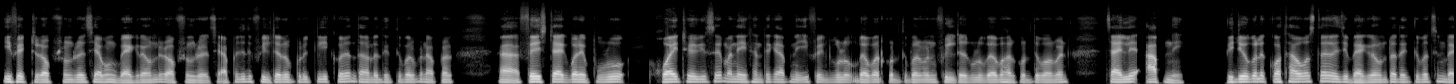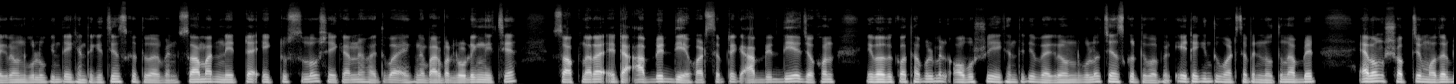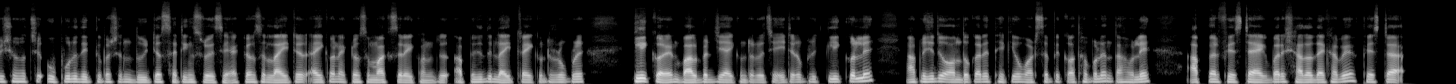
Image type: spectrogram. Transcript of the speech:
ইফেক্টের অপশন রয়েছে এবং ব্যাকগ্রাউন্ডের অপশন রয়েছে। আপনি যদি ফিল্টারের উপরে ক্লিক করেন, তাহলে দেখতে পারবেন আপনার ফেসটা একবারে পুরো হোয়াইট হয়ে গেছে। মানে এখান থেকে আপনি ইফেক্টগুলো ব্যবহার করতে পারবেন ফিল্টারগুলো ব্যবহার করতে পারবেন। চাইলে আপনি ভিডিও কলে কথা অবস্থায় ওই যে ব্যাকগ্রাউন্ডটা দেখতে পাচ্ছেন ব্যাকগ্রাউন্ডগুলো কিন্তু এখান থেকে চেঞ্জ করতে পারবেন। সো আমার নেটটা একটু স্লো সেই কারণে হয়তো বা এখানে বারবার লোডিং নিচ্ছে। সো আপনারা এটা আপডেট দিয়ে হোয়াটসঅ্যাপটাকে আপডেট দিয়ে যখন এভাবে কথা বলবেন, অবশ্যই এখান থেকে ব্যাকগ্রাউন্ডগুলো চেঞ্জ করতে পারবেন। এটা কিন্তু হোয়াটসঅ্যাপের নতুন আপডেট এবং সবচেয়ে মজার বিষয় হচ্ছে, উপরে দেখতে পাচ্ছেন দুইটা সেটিংস রয়েছে। একটা হচ্ছে লাইটের আইকন একটা হচ্ছে মার্কসের আইকন আপনি যদি লাইটের আইকনটার উপরে ক্লিক করেন, বাল্বের যে আইকনটা রয়েছে এটার উপরে ক্লিক করলে আপনি যদি অন্ধকারে থেকেও হোয়াটসঅ্যাপে কথা বলেন, তাহলে আপনার ফেসটা একবারে সাদা দেখাবে। ফেসটা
